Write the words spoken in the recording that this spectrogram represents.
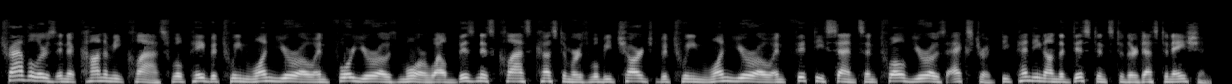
Travelers in economy class will pay between €1 Euro and €4 Euros more while business class customers will be charged between €1 Euro and 50 cents and 12 Euros extra, depending on the distance to their destination.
